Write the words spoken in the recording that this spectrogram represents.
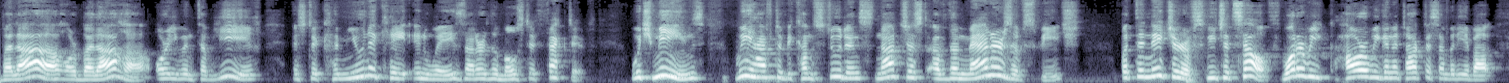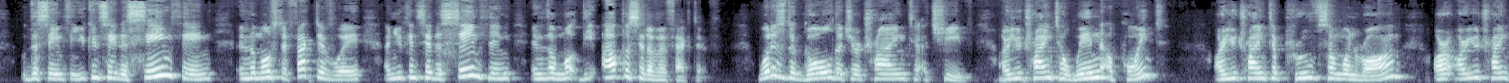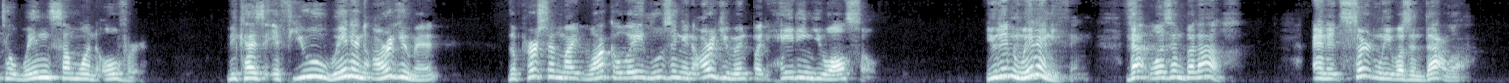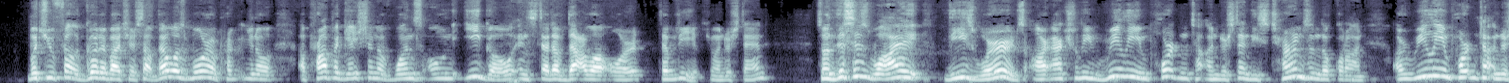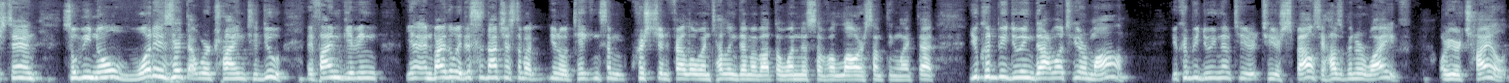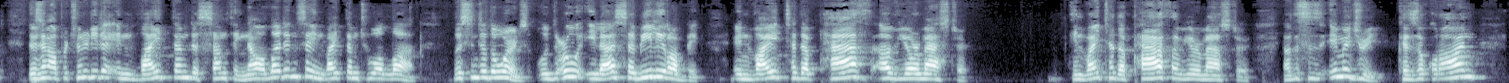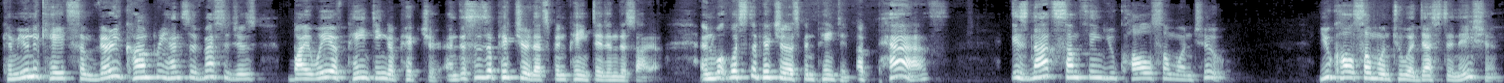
Balagh or balagha or even tabligh is to communicate in ways that are the most effective, which means we have to become students not just of the manners of speech, but the nature of speech itself. What are we, how are we going to talk to somebody about the same thing? You can say the same thing in the most effective way, and you can say the same thing in the, mo- the opposite of effective. What is the goal that you're trying to achieve? Are you trying to win a point? Are you trying to prove someone wrong? Or are you trying to win someone over? Because if you win an argument, the person might walk away losing an argument, but hating you also. You didn't win anything. That wasn't balagh. And it certainly wasn't da'wah. But you felt good about yourself. That was more a, you know, a propagation of one's own ego instead of da'wah or tabligh. You understand? So this is why these words are actually really important to understand. These terms in the Quran are really important to understand so we know what is it that we're trying to do. If I'm giving yeah, and by the way, this is not just about, you know, taking some Christian fellow and telling them about the oneness of Allah or something like that. You could be doing da'wah to your mom. You could be doing them to your to your spouse, your husband or wife, or your child. There's an opportunity to invite them to something. Now, Allah didn't say invite them to Allah. Listen to the words. Ud'u ila sabili rabbik invite to the path of your master. Invite to the path of your master. Now, this is imagery because the Quran communicates some very comprehensive messages by way of painting a picture. And this is a picture that's been painted in this ayah. And what, what's the picture that's been painted? A path is not something you call someone to. You call someone to a destination.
